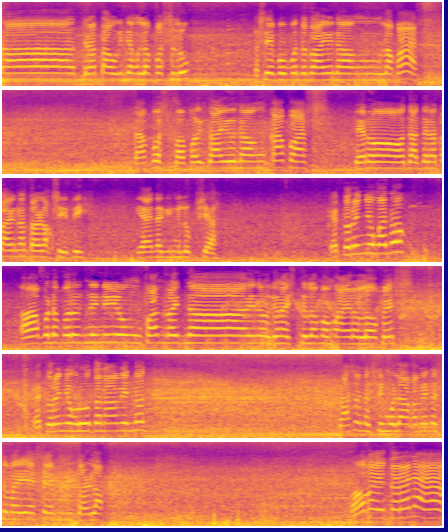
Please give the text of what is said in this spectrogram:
ah, tinatawag niyang Lapas Loop. Kasi pupunta tayo ng Lapas. Tapos babalik tayo ng Kapas pero dadana tayo ng Tarlac City. Kaya naging loop siya. Ito rin yung ano, ah kung napanood ninyo yung fun ride na inorganize nila Ma'am Ira Lopez. Ito rin yung ruta namin nun. Kaso nagsimula kami na sa may SM Tarlac. Okay, tara na ha.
